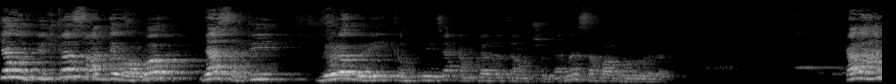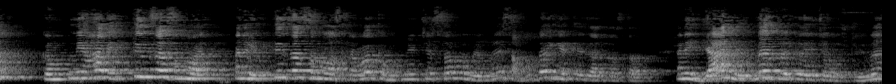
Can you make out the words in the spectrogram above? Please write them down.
हे उद्दिष्ट साध्य व्हावं यासाठी वेळोवेळी कंपनीच्या कामकाजाच्या अनुषंगानं सभा बोलवल्या जाते कारण कंपनी हा व्यक्तींचा समूह आहे. आणि व्यक्तीचा समूह असल्यामुळे कंपनीचे सर्व निर्णय सामुदायिक घेतले जात असतात. आणि या निर्णय प्रक्रियेच्या दृष्टीनं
